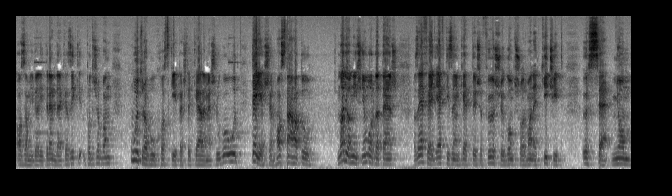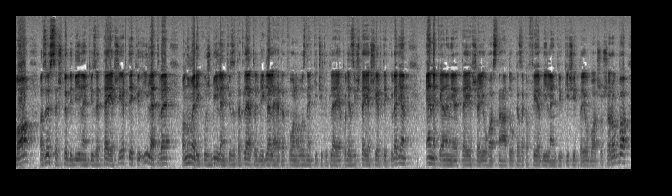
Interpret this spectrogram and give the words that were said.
az, amivel itt rendelkezik, pontosabban Ultrabookhoz képest egy kellemes rugóút, teljesen használható, nagyon nincs nyomorgatás, az F1, F12 és a felső gombsor van egy kicsit összenyomva, az összes többi billentyűzet teljes értékű, illetve a numerikus billentyűzetet lehet, hogy még le lehetett volna hozni egy kicsit itt lejjebb, hogy ez is teljes értékű legyen. Ennek ellenére teljesen jó használhatók ezek a fél billentyűk is itt a jobb alsó sarokba.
